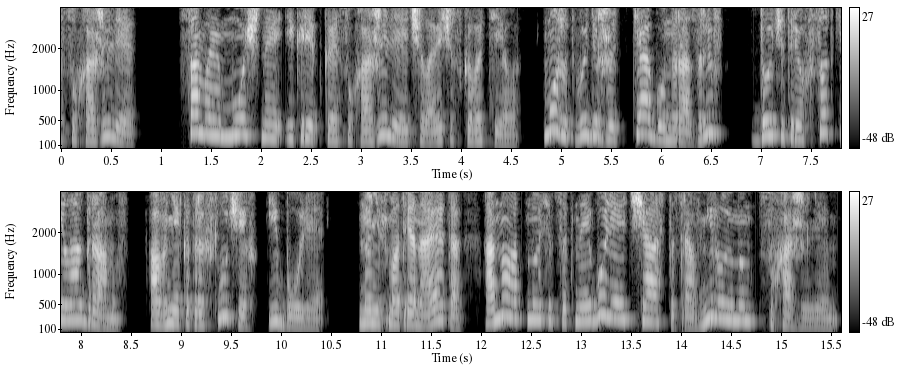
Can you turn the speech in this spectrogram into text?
сухожилие – самое мощное и крепкое сухожилие человеческого тела, может выдержать тягу на разрыв до 400 килограммов, а в некоторых случаях и более. Но, несмотря на это, оно относится к наиболее часто травмируемым сухожилиям.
